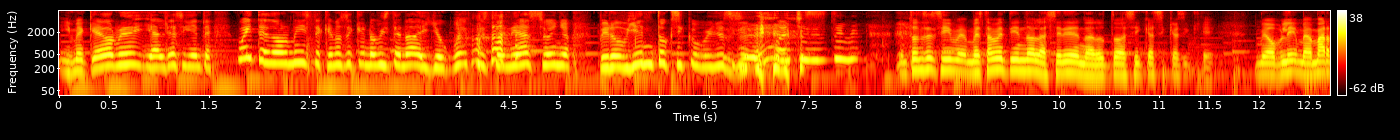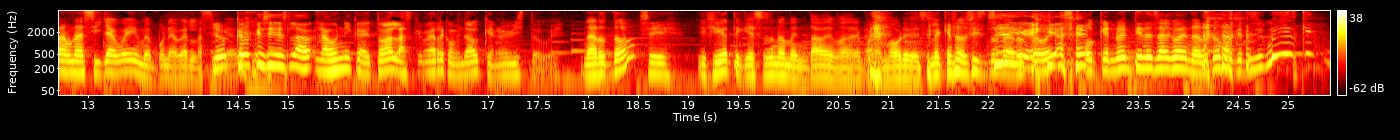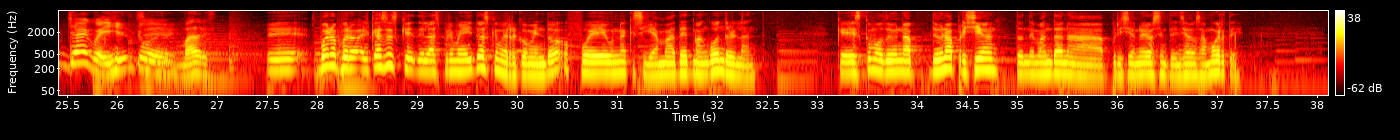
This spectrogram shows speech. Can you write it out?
Y me quedé dormido y al día siguiente, güey, te dormiste, que no sé qué, no viste nada. Y yo, güey, pues tenía sueño, pero bien tóxico, güey. Yo así, de, no manches este, güey. Entonces sí, me, me está metiendo la serie de Naruto así, casi, casi que me obliga, me amarra a una silla, güey, y me pone a ver la silla. Yo creo que sí es la, la única de todas las que me ha recomendado que no he visto, güey. ¿Naruto? Sí. Y fíjate que eso es una mentada de madre para Mauri decirle que no has visto Sí, Naruto, güey. O que no entiendes algo de Naruto porque te dices, güey, es que ya, güey. Es como Sí. de madres. Eh, bueno, pero el caso es que de las primeritas que me recomendó fue una que se llama Deadman Wonderland. Que es como de una, de una prisión donde mandan a prisioneros sentenciados a muerte.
